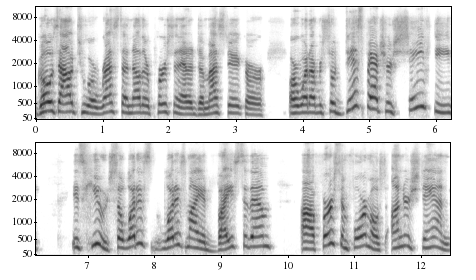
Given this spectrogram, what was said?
goes out to arrest another person at a domestic or or whatever. So dispatcher safety is huge. So what is what is my advice to them? Uh, first and foremost, understand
